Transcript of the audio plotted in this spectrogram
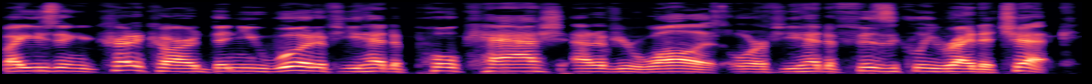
by using a credit card than you would if you had to pull cash out of your wallet or if you had to physically write a check.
